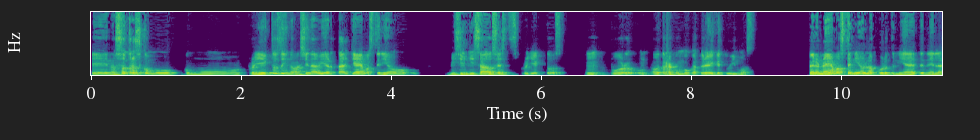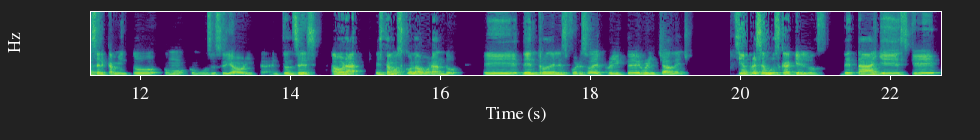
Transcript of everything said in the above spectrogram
Eh, nosotros como, como proyectos de innovación abierta ya hemos tenido visibilizados estos proyectos eh, por otra convocatoria que tuvimos pero no habíamos tenido la oportunidad de tener el acercamiento como, como sucedió ahorita. Entonces, ahora estamos colaborando eh, dentro del esfuerzo del proyecto de Green Challenge. Siempre se busca que los detalles, que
